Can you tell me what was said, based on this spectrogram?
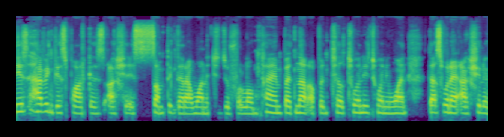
this having this podcast actually is something that I wanted to do for a long time, but not up until 2021. That's when I actually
